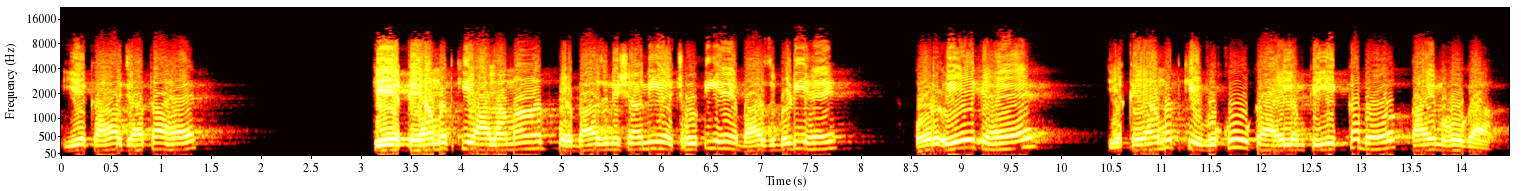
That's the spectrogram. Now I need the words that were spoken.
یہ کہا جاتا ہے۔ کہ قیامت کی علامات پھر بعض نشانیاں چھوٹی ہیں، بعض بڑی ہیں۔ اور ایک ہے یہ قیامت کے وقوع کا علم کہ یہ کب قائم ہوگا۔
